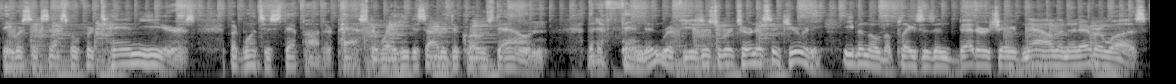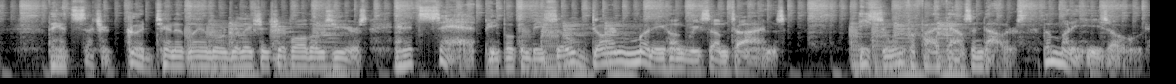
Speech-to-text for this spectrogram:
They were successful for 10 years, but once his stepfather passed away, he decided to close down. The defendant refuses to return his security, even though the place is in better shape now than it ever was. They had such a good tenant landlord relationship all those years, and it's sad people can be so darn money hungry sometimes. He's suing for $5,000, the money he's owed.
